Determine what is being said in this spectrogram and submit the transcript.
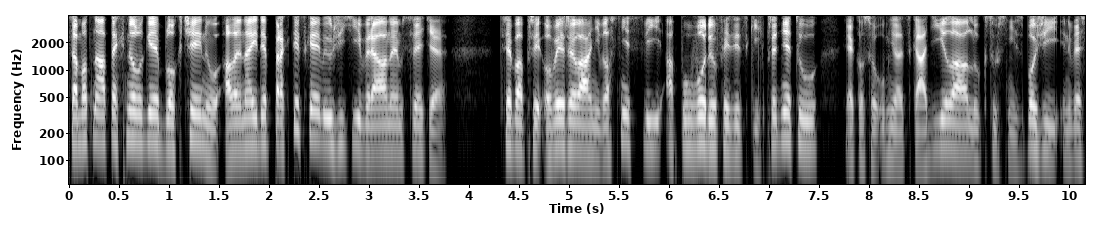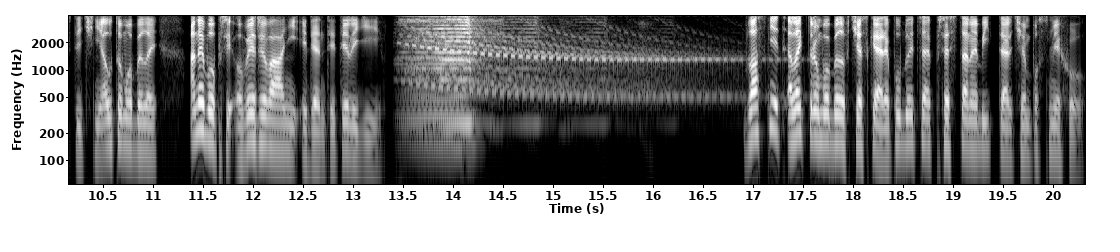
Samotná technologie blockchainu ale najde praktické využití v reálném světě. Třeba při ověřování vlastnictví a původu fyzických předmětů, jako jsou umělecká díla, luxusní zboží, investiční automobily, anebo při ověřování identity lidí. Vlastnit elektromobil v České republice přestane být terčem posměchu.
